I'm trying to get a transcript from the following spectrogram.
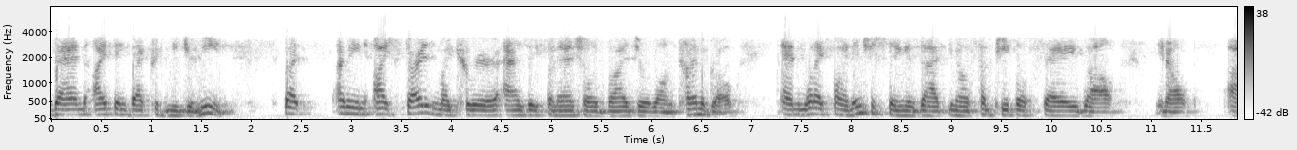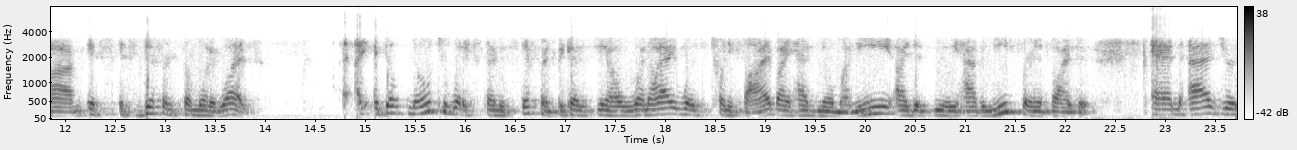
then I think that could meet your need. But I mean, I started my career as a financial advisor a long time ago, and what I find interesting is that you know some people say, well, you know, um, it's it's different from what it was. I, I don't know to what extent it's different because you know when I was 25, I had no money. I didn't really have a need for an advisor. And as your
